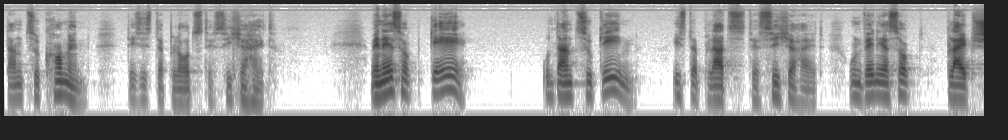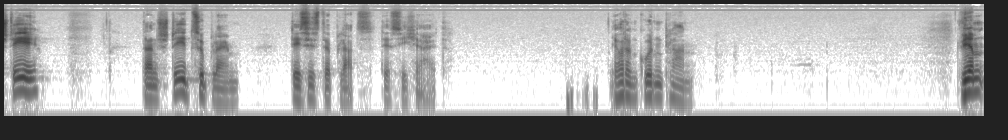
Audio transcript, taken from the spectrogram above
dann zu kommen, das ist der Platz der Sicherheit. Wenn er sagt, geh und dann zu gehen, ist der Platz der Sicherheit. Und wenn er sagt, bleib steh, dann steh zu bleiben, das ist der Platz der Sicherheit. Er hat einen guten Plan. Wir haben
